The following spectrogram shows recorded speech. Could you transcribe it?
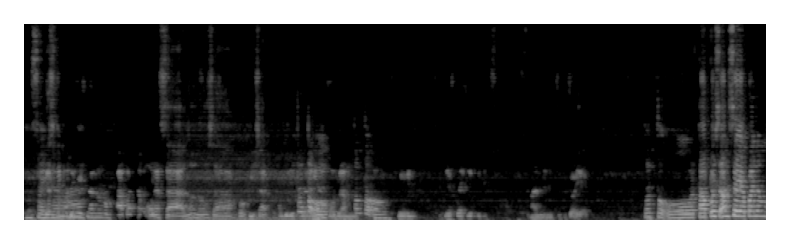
Ang saya. Kasi mabilis lang ang apat na oras sa ano no sa coffee shop. Mabilis lang Totoo. yan. Sobrang Totoo. especially when it's ano, it's enjoy it. Totoo. Tapos ang saya pa ng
